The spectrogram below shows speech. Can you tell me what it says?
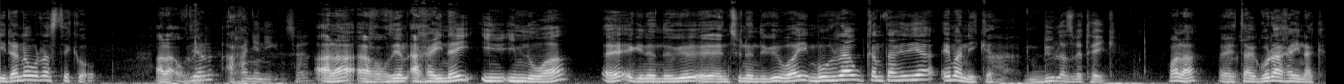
irana horrazteko. Ala, ordean? Arrainenik, zer? Ala, ordean, arrainei imnoa, eh, eginen dugu, entzunen dugu, bai, murrau kantaredia emanik. Ah, bulaz beteik. Voilà, eta gora arrainak.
